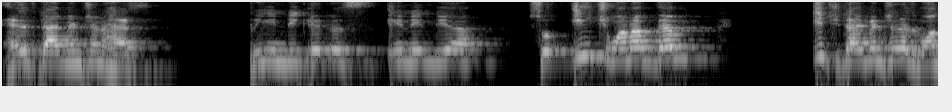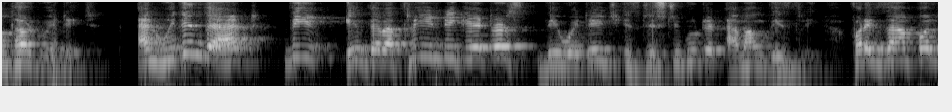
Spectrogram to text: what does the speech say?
health dimension has three indicators in India. So each one of them, each dimension has one third weightage. And within that, the, if there are three indicators, the weightage is distributed among these three. For example,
